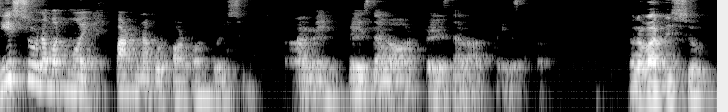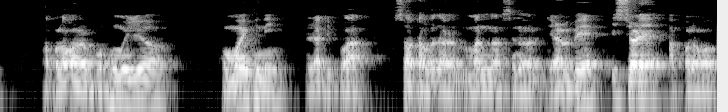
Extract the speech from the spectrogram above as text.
যিচুৰ নামত মই প্ৰাৰ্থনাবোৰ অৰ্পণ কৰিছোঁ। ধন্যবাদ দিছোঁ আপোনালোকৰ বহুমূল্য সময়খিনি ৰাতিপুৱা ছটা বজাৰ মান্না চেনেলত দিয়াৰ বাবে। ঈশ্বৰে আপোনালোকক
